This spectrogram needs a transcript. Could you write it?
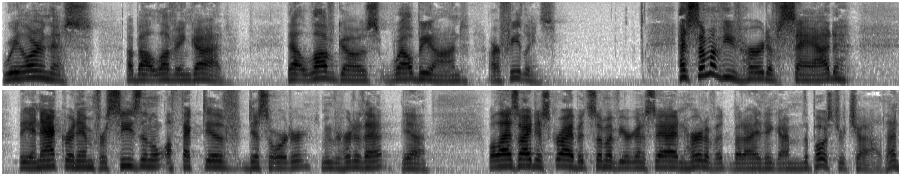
We learn this about loving God that love goes well beyond our feelings. Has some of you heard of SAD, the acronym for seasonal affective disorder? Have you heard of that? Yeah. Well, as I describe it, some of you are going to say I hadn't heard of it, but I think I'm the poster child. I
